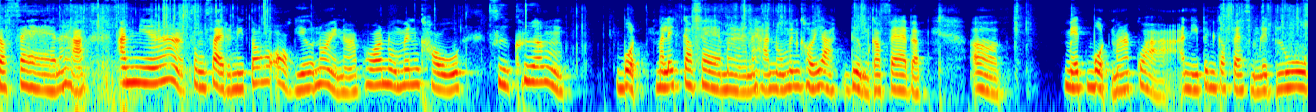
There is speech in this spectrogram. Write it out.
กาแฟนะคะ อันเนี้ยสงสัยเดี๋ยวนี้ต้องอออกเยอะหน่อยนะ เพราะว่าโนเมนเขาซื้อเครื่อง บดเมล็ดกาแฟมานะคะโนเมนเขาอยากดื่มกาแฟแบบเเม็ดบดมากกว่า อันนี้เป็นกาแฟสำเร็จรูป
